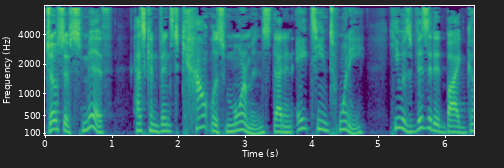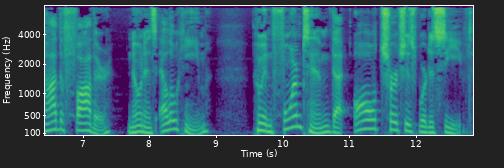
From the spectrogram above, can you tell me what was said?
Joseph Smith has convinced countless Mormons that in 1820 he was visited by God the Father, known as Elohim, who informed him that all churches were deceived.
